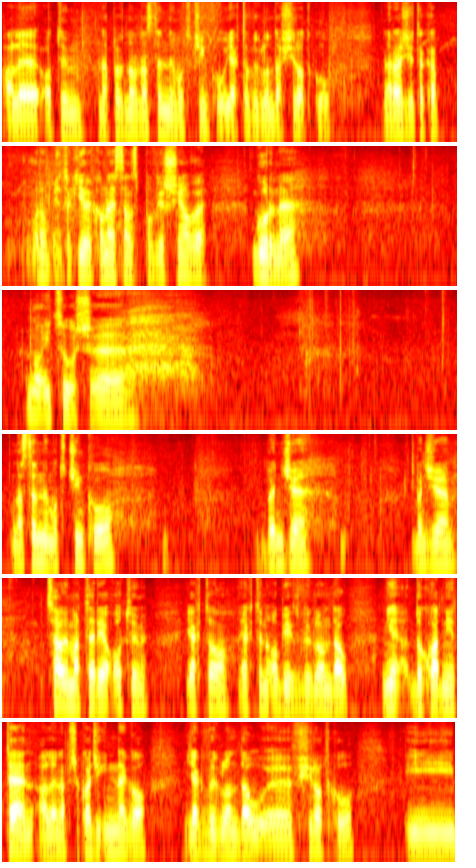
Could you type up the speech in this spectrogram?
ale o tym na pewno w następnym odcinku, jak to wygląda w środku. Na razie taka, robię taki rekonesans powierzchniowy, górny. No i cóż, e, w następnym odcinku będzie, będzie cały materiał o tym, jak, to, jak ten obiekt wyglądał. Nie dokładnie ten, ale na przykładzie innego, jak wyglądał e, w środku. I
